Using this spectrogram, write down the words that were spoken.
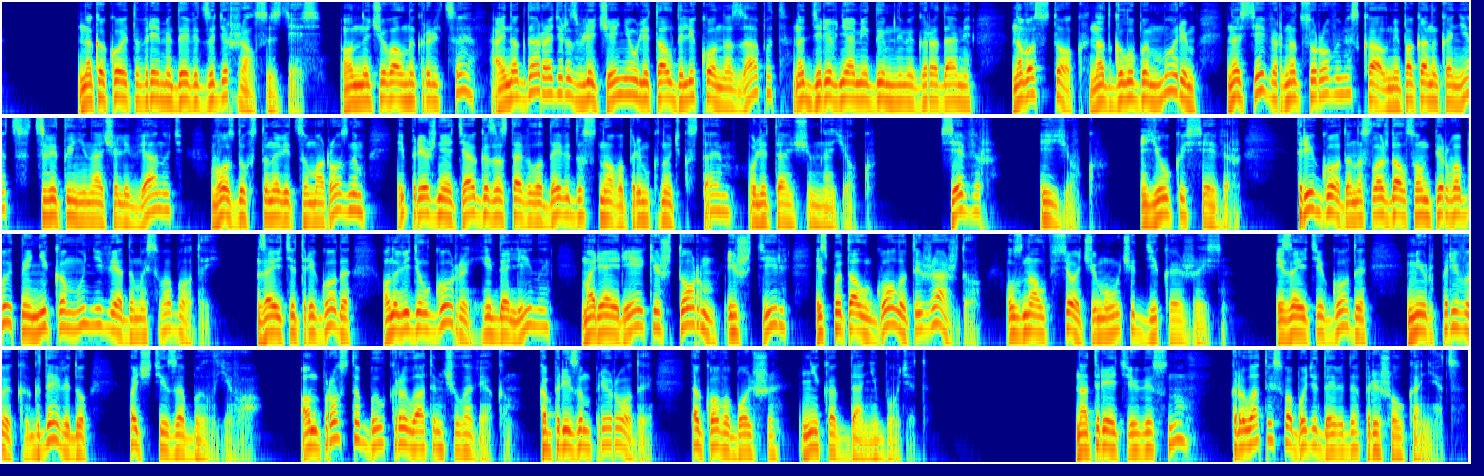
На какое-то время Дэвид задержался здесь. Он ночевал на крыльце, а иногда ради развлечения улетал далеко на запад, над деревнями и дымными городами, на восток, над Голубым морем, на север, над суровыми скалами, пока, наконец, цветы не начали вянуть, воздух становиться морозным, и прежняя тяга заставила Дэвида снова примкнуть к стаям, улетающим на юг. Север и юг. Юг и север. Три года наслаждался он первобытной, никому неведомой свободой. За эти три года он увидел горы и долины, моря и реки, шторм и штиль, испытал голод и жажду, узнал все, чему учит дикая жизнь. И за эти годы мир привык к Дэвиду, почти забыл его. Он просто был крылатым человеком, капризом природы. Такого больше никогда не будет. На третью весну крылатой свободе Дэвида пришел конец.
